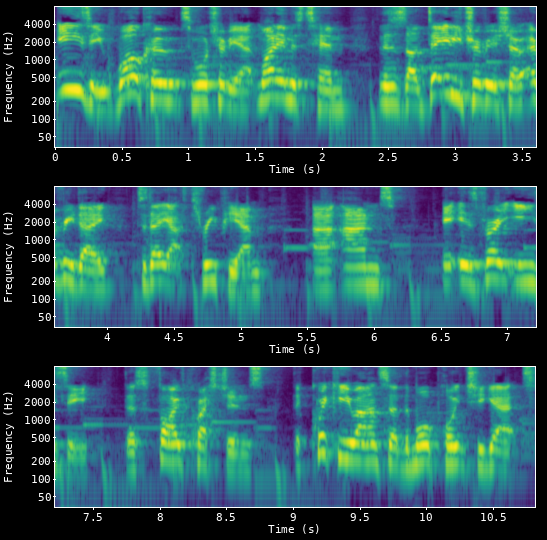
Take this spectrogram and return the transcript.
easy. Welcome to Moar trivia. My name is Tim. This is our daily trivia show every day, today at 3 p.m. Uh, and it is very easy. There's five questions. The quicker you answer, the more points you get.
